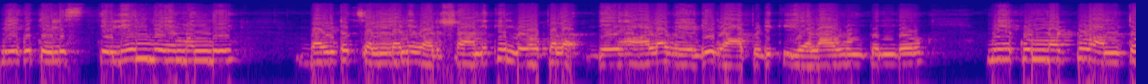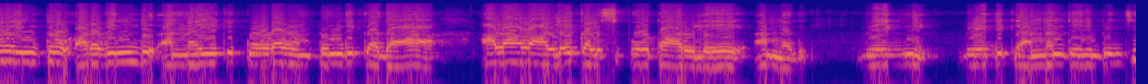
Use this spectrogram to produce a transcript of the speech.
మీకు తెలిసి తెలియందేముంది? బయట చల్లని వర్షానికి లోపల దేహాల వేడి రాపిడికి ఎలా ఉంటుందో? మీకున్నట్టు అంతో ఇంతో అరవింద్ అన్నయ్యకి కూడా ఉంటుంది కదా? అలా వాళ్ళే కలిసిపోతారులే అన్నది. వేగ్ని వేదికి అన్నం తినిపించి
